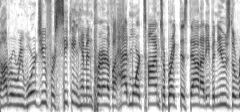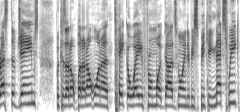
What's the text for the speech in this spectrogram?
God will reward you for seeking him in prayer. And if I had more time to break this down, I'd even use the rest of James because I don't, but I don't want to take away from what God's going to be speaking next week.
